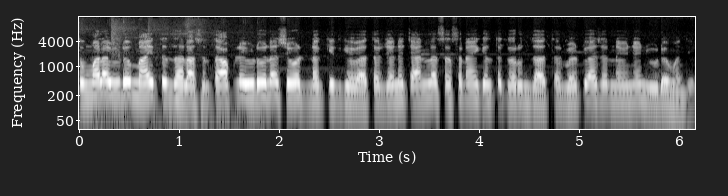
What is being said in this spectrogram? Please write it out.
तुम्हाला व्हिडिओ माहीतच झाला असेल तर आपल्या व्हिडिओला शेवट नक्कीच घेऊया. तर ज्याने चॅनलला सबस्क्राईब केलं तर करून जा. तर भेटूया अशा नवीन नवीन व्हिडिओमध्ये.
